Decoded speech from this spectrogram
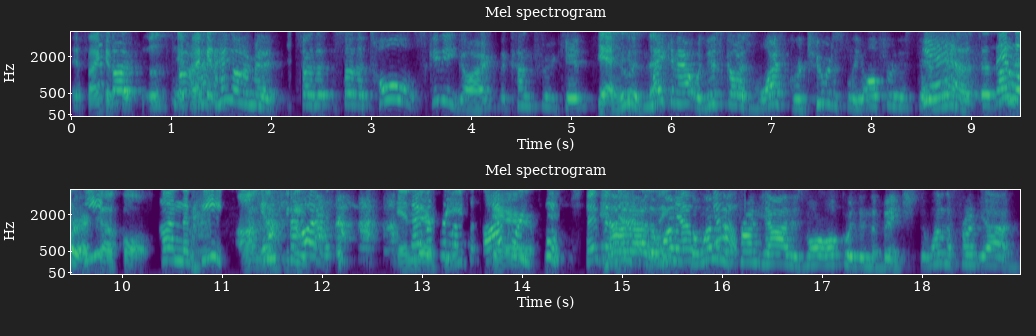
If I could So- propose, So, if I h- could, hang on a minute. So the so the tall, skinny guy, the kung fu kid, yeah. Who is is that? making out with this guy's wife gratuitously all through this damn Yeah. movie. So they On the were a beach. couple On the beach. on the beach Florida. in That their was the beach most chair. No, no, the one, No, the one in the front yard is more awkward than the beach. The one in the front yard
